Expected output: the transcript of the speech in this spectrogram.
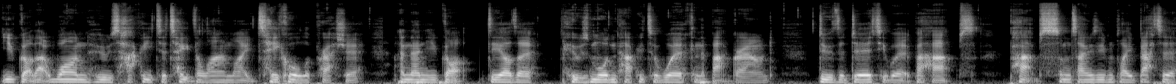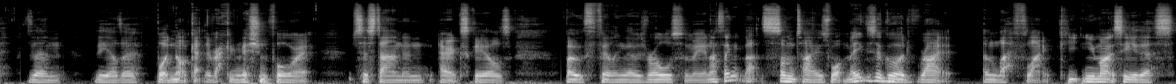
you've got that one who's happy to take the limelight, take all the pressure, and then you've got the other who's more than happy to work in the background, do the dirty work perhaps, perhaps sometimes even play better than the other, but not get the recognition for it. Stan and Eric Skeels both filling those roles for me, and I think that's sometimes what makes a good right and left flank. You, might see this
